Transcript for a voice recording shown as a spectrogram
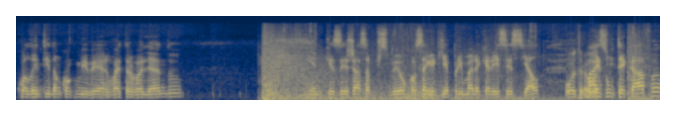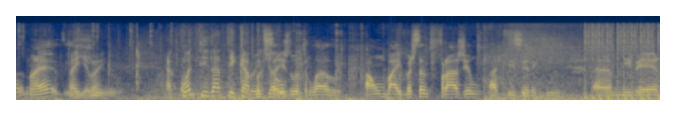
com a lentidão com que o MIBR vai trabalhando, e a NQZ já se apercebeu, consegue aqui a primeira que era essencial. Outra, Mais outra. um TK, não é? Aí é bem. A quantidade de TK que já... do outro lado, há um buy bastante frágil, há que dizer aqui um, IBR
